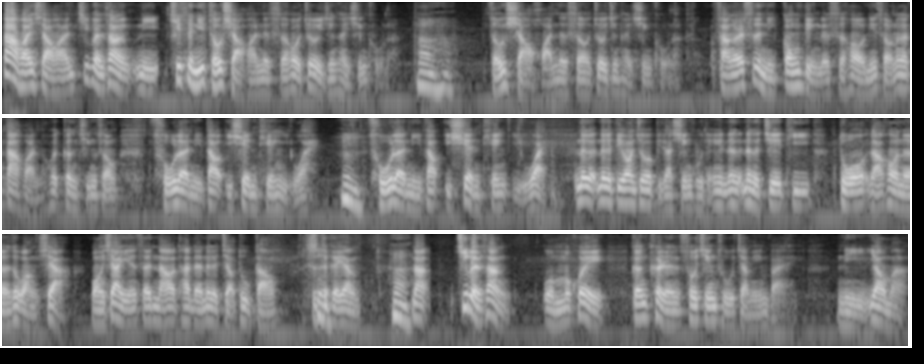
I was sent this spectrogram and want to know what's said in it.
大环小环基本上你其实你走小环的时候就已经很辛苦了。嗯哼，走小环的时候就已经很辛苦了，反而是你攻顶的时候，你走那个大环会更轻松。除了你到一线天以外，嗯，除了你到一线天以外，那个那个地方就会比较辛苦点，因为那个那个阶梯多，然后呢就往下往下延伸，然后它的那个角度高，是这个样子。嗯，那基本上我们会跟客人说清楚讲明白。你要么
